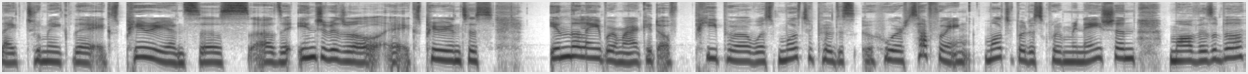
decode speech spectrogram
like to make the experiences, uh, the individual uh, experiences in the labor market of people with multiple who are suffering multiple discrimination more visible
